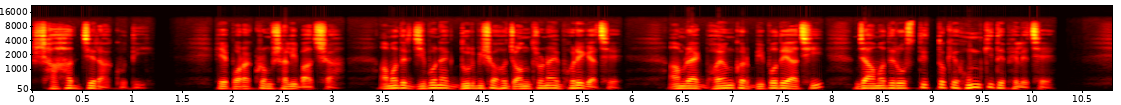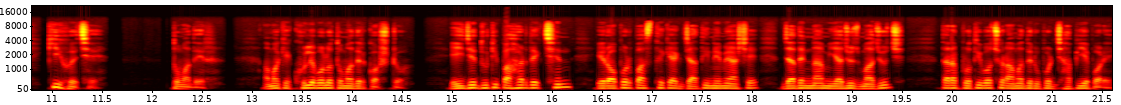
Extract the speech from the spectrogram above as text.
সাহায্যের আকুতি। হে পরাক্রমশালী বাদশাহ, আমাদের জীবন এক দুর্বিষহ যন্ত্রণায় ভরে গেছে। আমরা এক ভয়ঙ্কর বিপদে আছি যা আমাদের অস্তিত্বকে হুমকিতে ফেলেছে। কি হয়েছে? তোমাদের, আমাকে খুলে বলো তোমাদের কষ্ট। এই যে দুটি পাহাড় দেখছেন, এর অপর পাশ থেকে এক জাতি নেমে আসে, যাদের নাম ইয়াজুজ মাজুজ। তারা প্রতিবছর আমাদের উপর ঝাঁপিয়ে পড়ে।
